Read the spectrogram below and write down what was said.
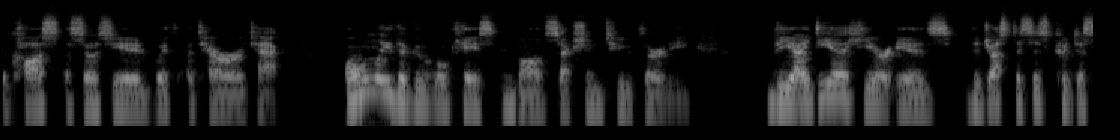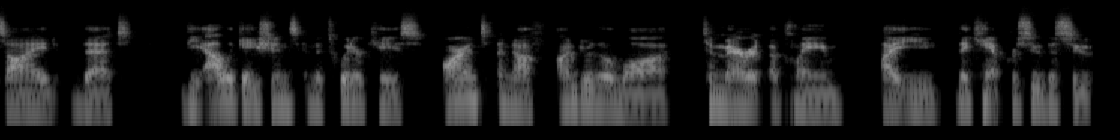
the costs associated with a terror attack. Only the Google case involves Section 230. The idea here is the justices could decide that the allegations in the Twitter case aren't enough under the law to merit a claim, i.e., they can't pursue the suit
